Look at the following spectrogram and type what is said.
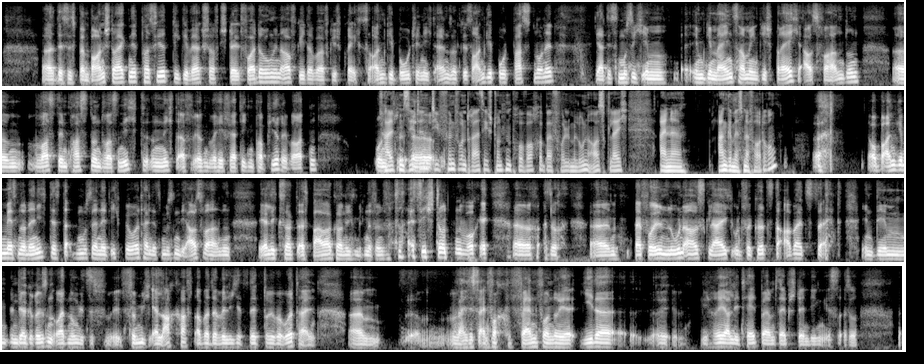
äh, das ist beim Bahnstreik nicht passiert. Die Gewerkschaft stellt Forderungen auf, geht aber auf Gesprächsangebote nicht ein, sagt, das Angebot passt noch nicht. Ja, das muss ich im, im gemeinsamen Gespräch ausverhandeln. Ähm, was denn passt und was nicht, und nicht auf irgendwelche fertigen Papiere warten. Und, Halten Sie denn äh, die 35 Stunden pro Woche bei vollem Lohnausgleich eine angemessene Forderung? Äh, ob angemessen oder nicht, das muss ja nicht ich beurteilen, das müssen die ausverhandeln. Ehrlich gesagt, als Bauer kann ich mit einer 35-Stunden-Woche, äh, also äh, bei vollem Lohnausgleich und verkürzter Arbeitszeit in, dem, in der Größenordnung, das ist für mich eher lachhaft, aber da will ich jetzt nicht drüber urteilen. Ähm, weil das einfach fern von jeder äh, Realität beim Selbstständigen ist. Also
